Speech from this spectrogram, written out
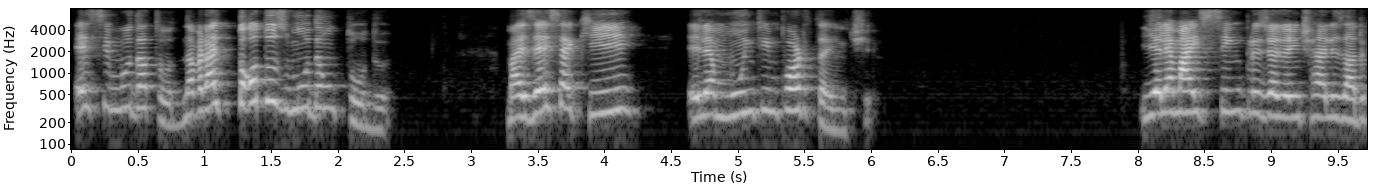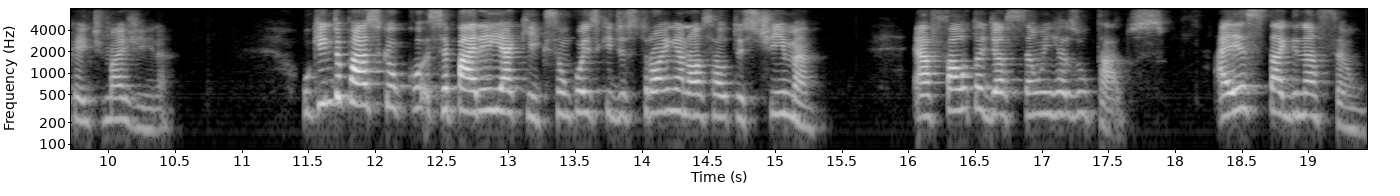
Esse muda tudo. Na verdade, todos mudam tudo. Mas esse aqui, ele é muito importante. E ele é mais simples de a gente realizar do que a gente imagina. O quinto passo que eu separei aqui, que são coisas que destroem a nossa autoestima, é a falta de ação e resultados. A estagnação.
